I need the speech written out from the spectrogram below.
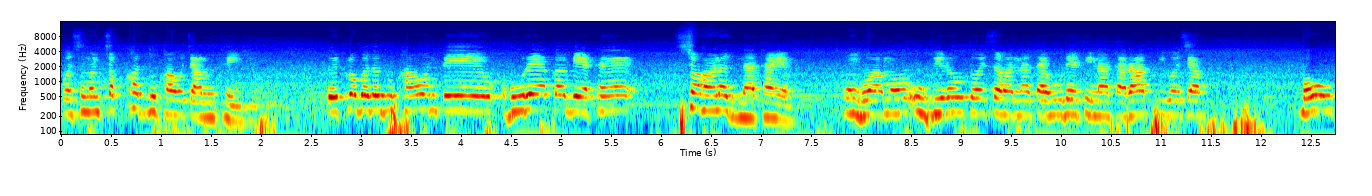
પછી મને સખત દુખાવો ચાલુ થઈ ગયો. તો એટલો બધો દુખાવો ને તે હુરે કર બેઠે સહન જ ના થાય એમ. ઊંઘવામાં ઊભી રહું તોય સહન ના થાય, હુરેથી ના થાય. રાત દિવસ આમ બહુ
